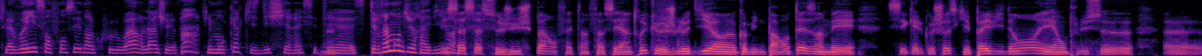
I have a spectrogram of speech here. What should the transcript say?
Je la voyais s'enfoncer dans le couloir. Là, je, ah, j'ai mon cœur qui se déchirait. C'était, euh, vraiment dur à Et vivre. ça, ça se juge pas en fait. Enfin, c'est un truc, euh, je le dis hein, comme une parenthèse, hein, mais c'est quelque chose qui est pas évident. Et en plus, euh, euh,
